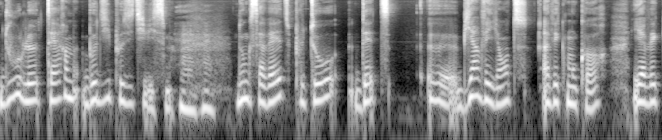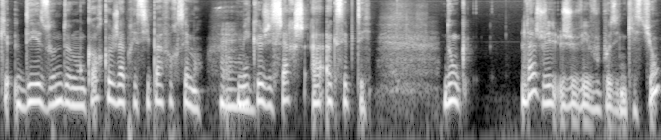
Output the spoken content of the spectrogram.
D'où le terme body positivisme. Mhm. Donc ça va être plutôt d'être euh, bienveillante avec mon corps et avec des zones de mon corps que j'apprécie pas forcément, Mhm. mais que je cherche à accepter. Donc là, je vais, je vais vous poser une question.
